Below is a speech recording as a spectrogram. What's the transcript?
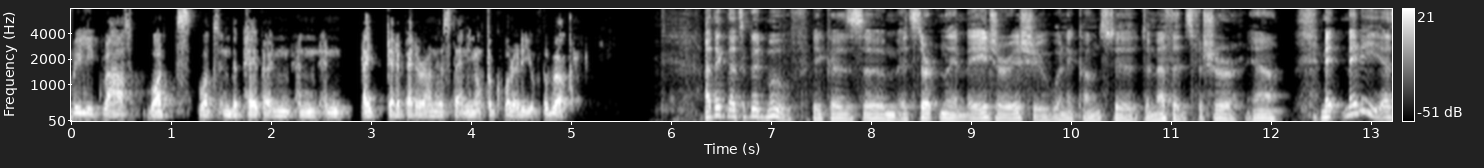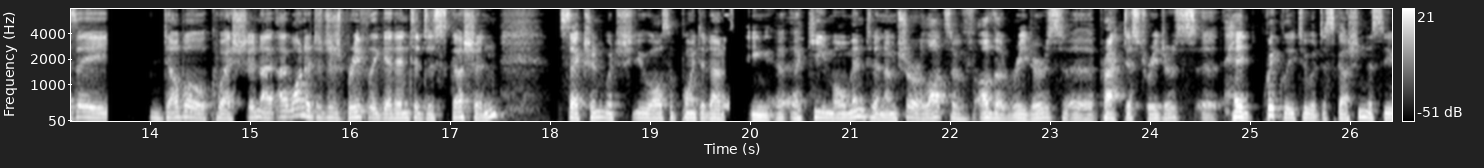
really grasp what's what's in the paper and, and, and like get a better understanding of the quality of the work. I think that's a good move because um, it's certainly a major issue when it comes to, to methods for sure. Yeah. Maybe as a double question, I, I wanted to just briefly get into discussion section, which you also pointed out as being a, key moment. And I'm sure lots of other readers, uh, practiced readers, uh, head quickly to a discussion to see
